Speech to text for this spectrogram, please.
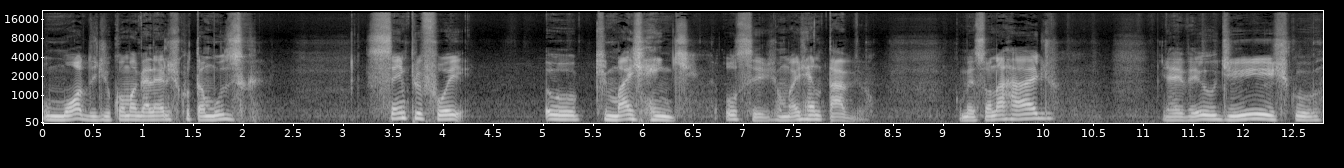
o modo de como a galera escuta música sempre foi o que mais rende, ou seja, o mais rentável. Começou na rádio, e aí veio o disco,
